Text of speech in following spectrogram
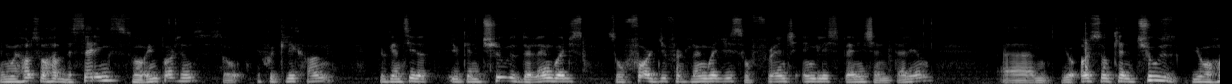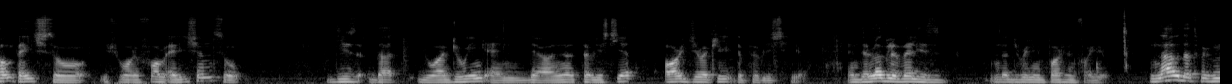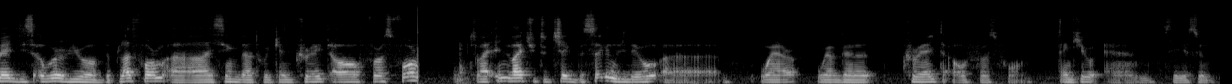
And we also have the settings, so important. So if we click on, you can see that you can choose the language. So four different languages, so French, English, Spanish, and Italian. Um, you also can choose your homepage. So if you want a form edition, so these that you are doing and they are not published yet, or directly the published here. And the log level is not really important for you. Now that we've made this overview of the platform, uh, I think that we can create our first form. So I invite you to check the second video uh, where we are gonna create our first form. Thank you and see you soon.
